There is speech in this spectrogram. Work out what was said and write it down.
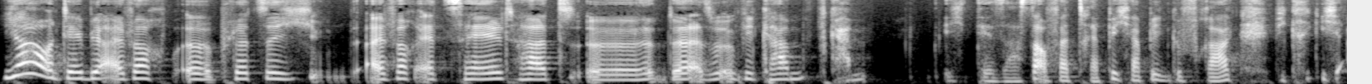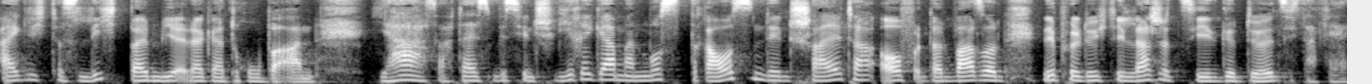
ja, und der mir einfach äh, plötzlich einfach erzählt hat, äh, ne, also irgendwie kam, kam ich, der saß da auf der Treppe, ich habe ihn gefragt, wie kriege ich eigentlich das Licht bei mir in der Garderobe an? Ja, sagt er, ist ein bisschen schwieriger, man muss draußen den Schalter auf und dann war so ein Nippel durch die Lasche ziehen gedöns. Ich sage,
